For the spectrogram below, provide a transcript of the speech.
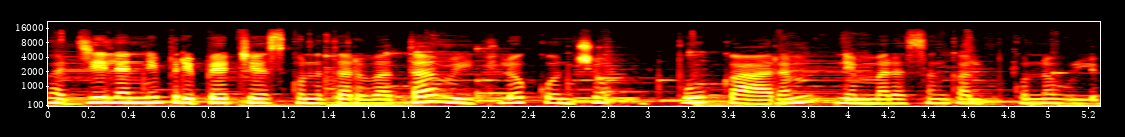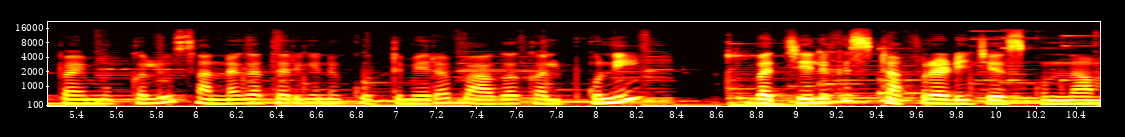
బజ్జీలన్నీ ప్రిపేర్ చేసుకున్న తర్వాత వీటిలో కొంచెం ఉప్పు కారం నిమ్మరసం కలుపుకున్న ఉల్లిపాయ ముక్కలు సన్నగా తరిగిన కొత్తిమీర బాగా కలుపుకుని బజ్జీలకి స్టఫ్ రెడీ చేసుకుందాం.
